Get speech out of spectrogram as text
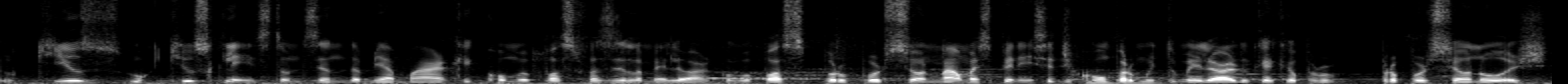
O que, os, o que os clientes estão dizendo da minha marca e como eu posso fazê-la melhor, como eu posso proporcionar uma experiência de compra muito melhor do que a que eu pro, proporciono hoje.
